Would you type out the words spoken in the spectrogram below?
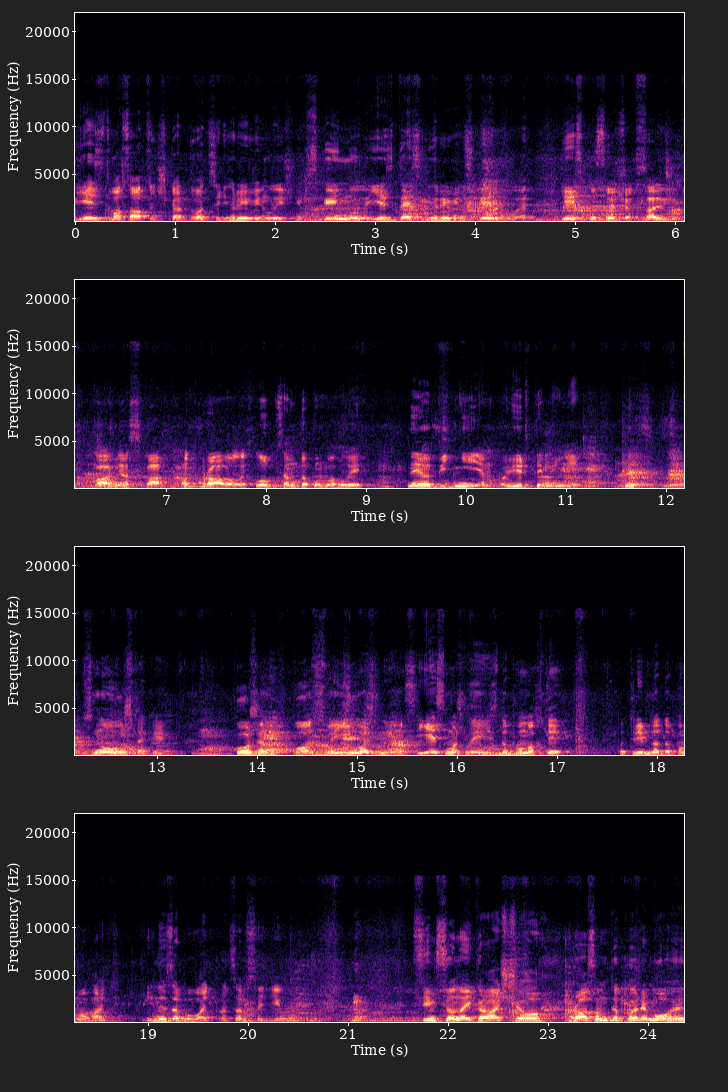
Є двадцяточка, 20 гривень лишніх скинули, є 10 гривень скинули, є кусочок салька, м'язка, відправили хлопцям, допомогли. Не обідніємо, повірте мені. Ну, знову ж таки, кожен по своїй можливості. Є можливість допомогти, потрібно допомагати. І не забувати про це все діло. Всім всього найкращого, разом до перемоги.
